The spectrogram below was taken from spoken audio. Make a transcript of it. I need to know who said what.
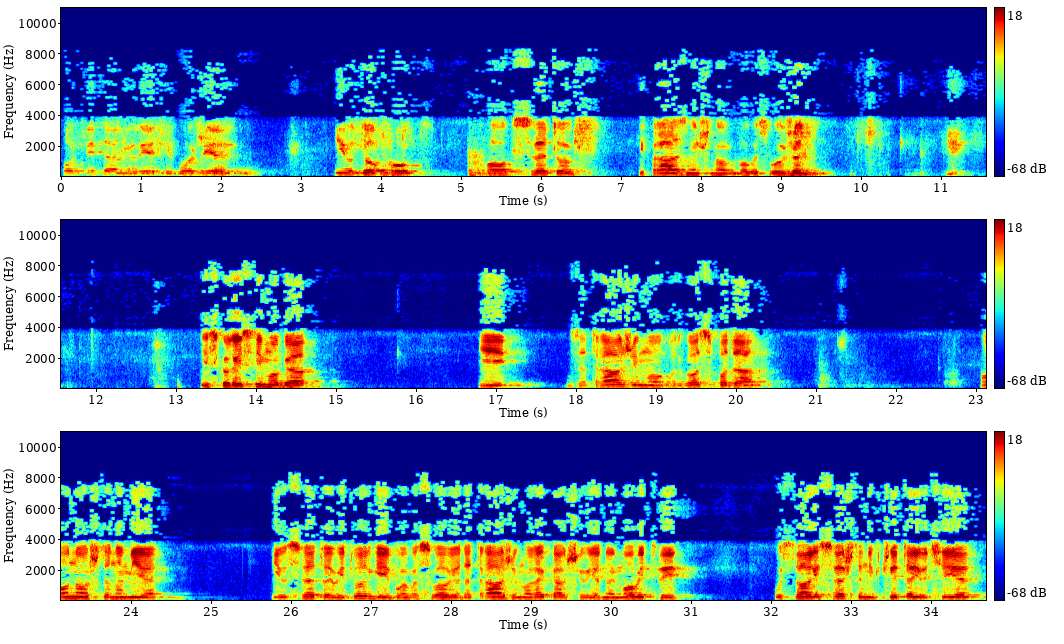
Speaker 1: po čitanju riječi Božije i u toku ovog svetog i prazničnog bogosluženja. Iskoristimo ga i zatražimo od gospoda ono što nam je i u svetoj liturgiji blagoslovio da tražimo, rekavši u jednoj molitvi, u stvari sveštenik čitajući je,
